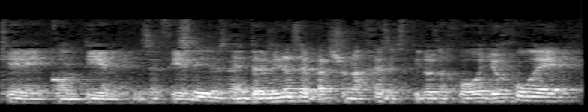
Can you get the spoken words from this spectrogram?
que contiene. Es decir, en términos de personajes, de estilos de juego, yo jugué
